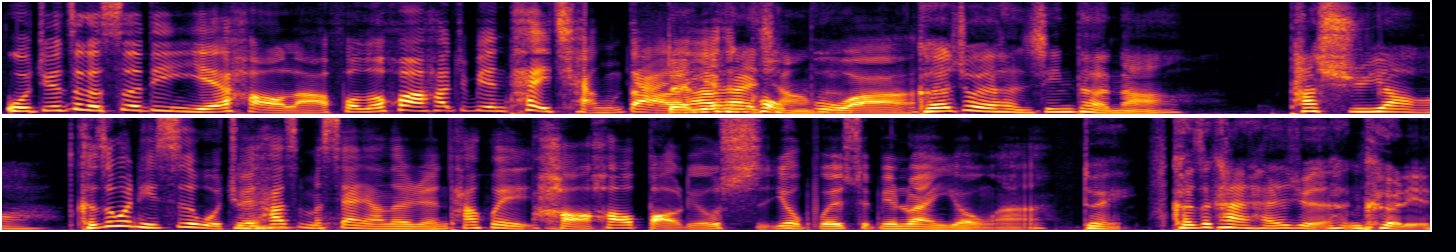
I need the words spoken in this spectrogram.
我觉得这个设定也好啦，否则的话它就变太强大了，也很恐怖啊。可是就也很心疼啊。他需要啊，可是问题是，我觉得他这么善良的人，嗯、他会好好保留使用，不会随便乱用啊。对，可是看还是觉得很可怜。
